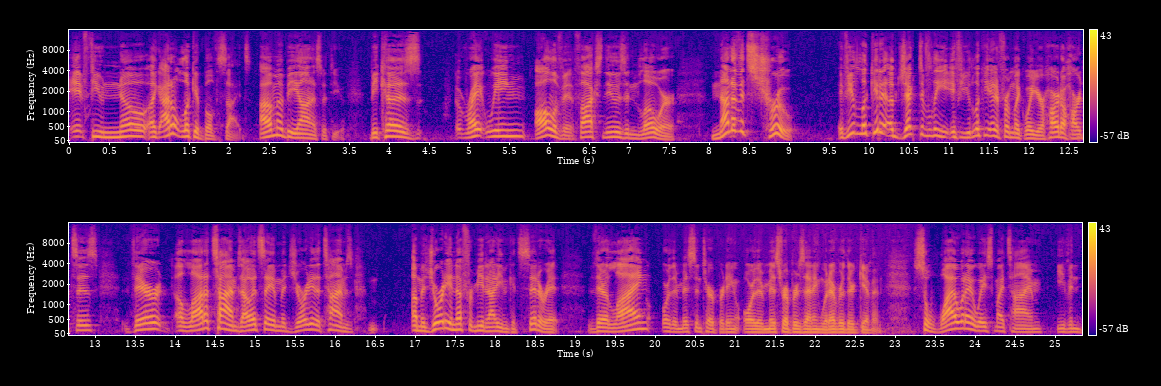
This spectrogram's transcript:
if you know, like, I don't look at both sides. I'm gonna be honest with you because right wing, all of it, Fox News and lower, none of it's true. If you look at it objectively, if you look at it from like where your heart of hearts is, there a lot of times, I would say a majority of the times, a majority enough for me to not even consider it, they're lying or they're misinterpreting or they're misrepresenting whatever they're given. So why would I waste my time even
